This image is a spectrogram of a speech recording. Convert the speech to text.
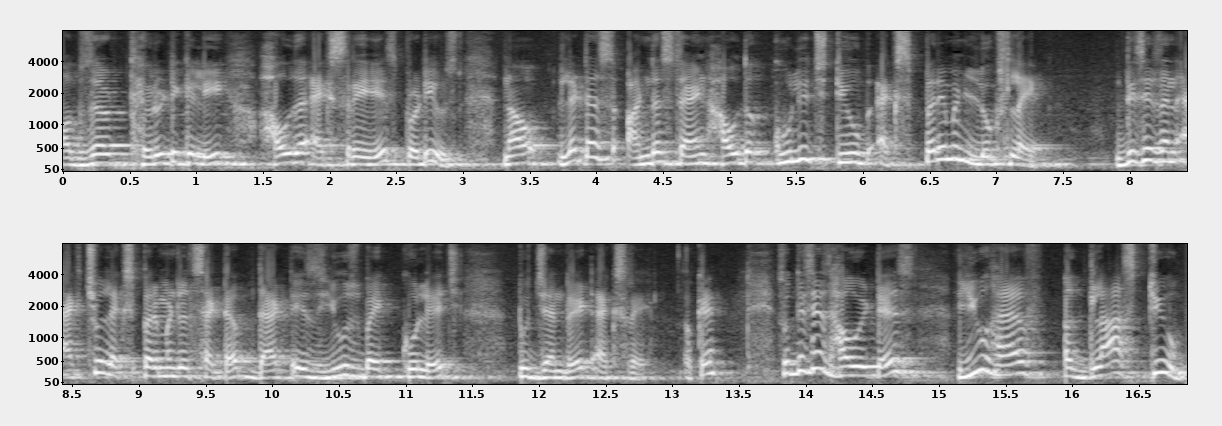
observed theoretically how the X-ray is produced. Now let us understand how the Coolidge tube experiment looks like. This is an actual experimental setup that is used by Coolidge to generate X-ray. Okay, so this is how it is. You have a glass tube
